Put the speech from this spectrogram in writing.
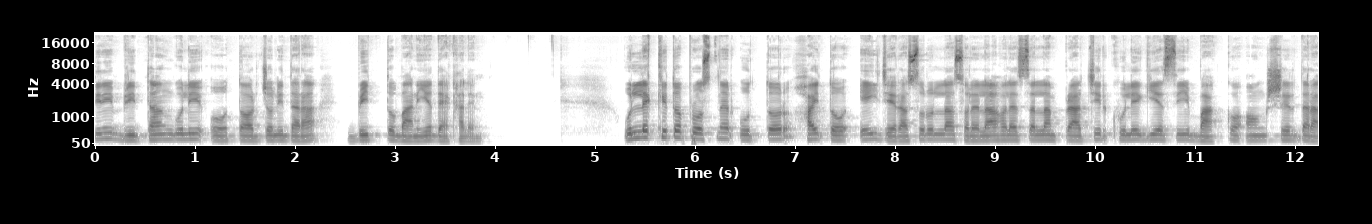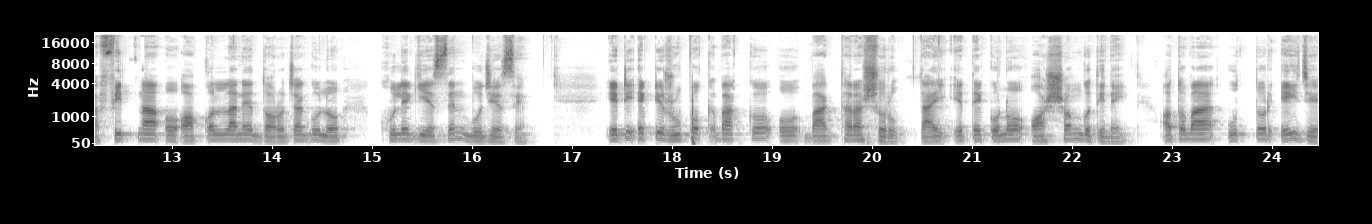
তিনি বৃদ্ধাঙ্গুলি ও তর্জনী দ্বারা বৃত্ত বানিয়ে দেখালেন। উল্লেখিত প্রশ্নের উত্তর হয়তো এই যে রাসূলুল্লাহ সাল্লাল্লাহু আলাইহি সাল্লাম প্রাচীর খুলে গিয়েছি, বাক্য অংশের দ্বারা ফিতনা ও অকল্যাণের দরজাগুলো খুলে গিয়েছেন, বুঝিয়েছে। এটি একটি রূপক বাক্য ও বাগধারার স্বরূপ, তাই এতে কোনো অসঙ্গতি নেই, অথবা উত্তর এই যে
